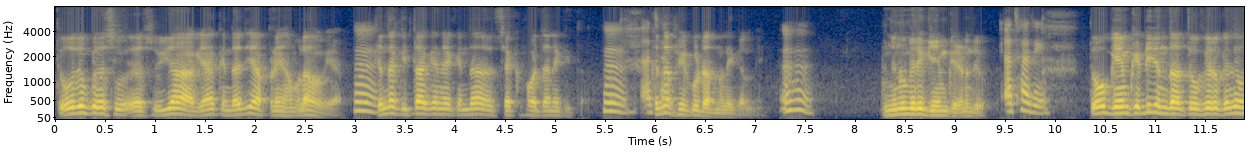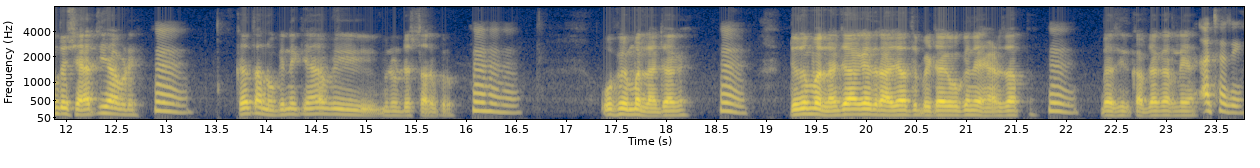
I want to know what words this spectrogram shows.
ਤੇ ਉਹਦੇ ਕੋਲ ਸੂ- ਅਹ, ਸੂਈਆ ਆ ਗਿਆ ਕਹਿੰਦਾ ਜੀ ਆਪਣੇ ਹਮਲਾ ਹੋ ਗਿਆ। ਕਹਿੰਦਾ ਕੀਤਾ ਕਿਨੇ ਕਹਿੰਦਾ ਸਿੱਖ ਫੌਜਾਂ ਨੇ ਕੀਤਾ। ਹੂੰ ਕਹਿੰਦਾ ਅੱਛਾ ਫੇਰ ਕੋਈ ਡਰਨ ਵਾਲੀ ਗੱਲ ਨਹੀਂ। ਹੂੰ। ਮੈਨੂੰ ਮੇਰੀ ਗੇਮ ਖੇਡਣ ਦਿਓ। ਅੱਛਾ ਜੀ। ਤੇ ਉਹ ਗੇਮ ਖੇਡੀ ਜਾਂਦਾ ਤੇ ਉਹ ਫਿਰ ਉਹ ਕਹਿੰਦੇ ਹੁੰਦੇ ਸ਼ਹਿਰ 'ਚ ਹੀ ਆਵੜੇ ਹੂੰ। ਕਹਿੰਦਾ ਤੁਹਾਨੂੰ ਕਿਹਨੇ ਕਿਹਾ ਵੀ ਮੈਨੂੰ ਡਿਸਟਰਬ ਕਰੋ। ਹੂੰ ਹੂੰ ਹੂੰ। ਉਹ ਫਿਰ ਮਹੱਲਾ ਆ ਗਏ। ਹੂੰ। ਜਦੋਂ ਮਹੱਲਾ ਆ ਗਿਆ ਤੇ ਰਾਜਾ ਉੱਥੇ ਬੈਠਾ ਉਹ ਕਹਿੰਦੇ ਹੈਂਡਸ ਅਪ ਹੂੰ। ਵੀ ਅਸੀਂ ਕਬਜ਼ਾ ਕਰ ਲਿਆ। ਅੱਛਾ ਜੀ।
